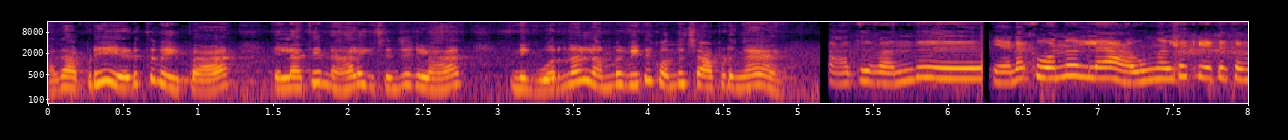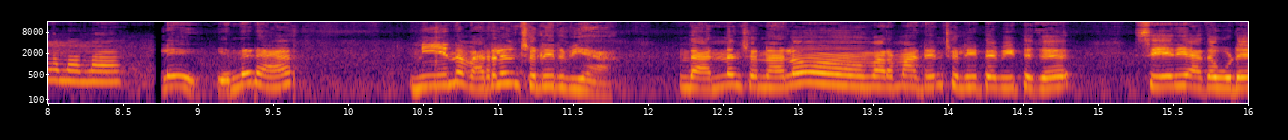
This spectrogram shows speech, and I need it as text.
அதை அப்படியே எடுத்து வைப்பா எல்லாத்தையும் நாளைக்கு செஞ்சுக்கலாம். இன்னைக்கு ஒரு நாள் நம்ம வீட்டுக்கு வந்து சாப்பிடுங்க. அது வந்து எனக்கு ஒன்றும் இல்லை. அவங்கள்ட்ட கேட்டுக்கோங்க மாமா. லே என்னடா? நீ என்ன வரலன்னு சொல்லிடுவியா இந்த அண்ணன் சொன்னாலும் வரமாட்டேன்னு சொல்லிட்ட வீட்டுக்கு. சரி அதை விடு.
